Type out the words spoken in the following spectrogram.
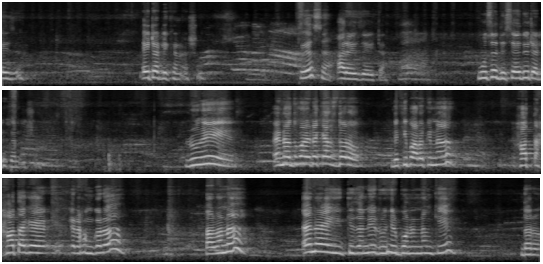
এই যে। এইটা লিখে আসো। ঠিক আছে? আর এই যে এইটা। মুছে দিছে, এই দুইটা লিখে আসো। রুহি, এই না তোমার এটা ক্যাচ ধরো। দেখি পারো কি না হাত হাত আগে এরকম করো। পারবে না? এই না কি জানি রুহির বোনের নাম কি? ধরো।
